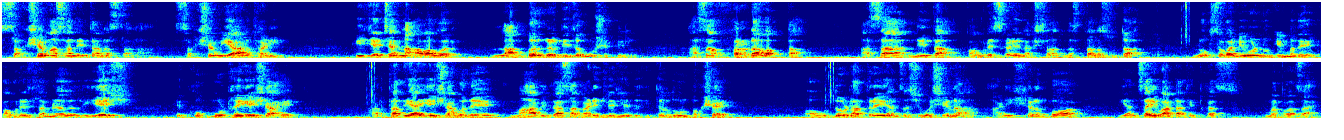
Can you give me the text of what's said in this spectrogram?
सक्षम असा नेता नसताना सक्षम या अर्थाने की ज्याच्या नावावर लाखभर गर्दी जमू शकेल असा फरडा वक्ता असा नेता काँग्रेसकडे नसताना सुद्धा लोकसभा निवडणुकीमध्ये काँग्रेसला मिळालेलं यश हे खूप मोठं यश आहे. अर्थात या यशामध्ये महाविकास आघाडीतले जे इतर दोन पक्ष आहेत उद्धव ठाकरे यांचं शिवसेना आणि शरद पवार यांचाही वाटा तितकाच महत्त्वाचा आहे.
